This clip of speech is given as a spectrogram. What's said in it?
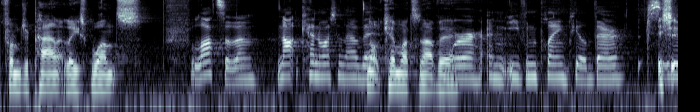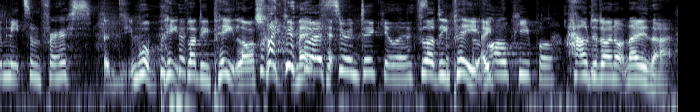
from Japan at least once. Lots of them. Not Ken Watanabe. Not Ken Watanabe. We're an even playing field there. So Is you it- meet them first. Uh, well, Pete, bloody Pete, last week I know, it's Ke- ridiculous. bloody Pete. I- all people. how did I not know that?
